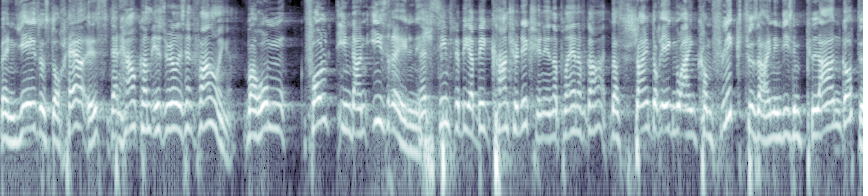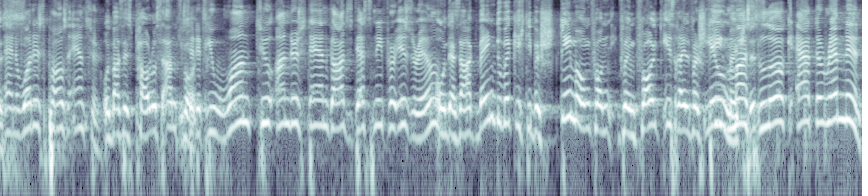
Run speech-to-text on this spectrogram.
Wenn Jesus doch Herr ist, then how come Israel isn't following him? warum folgt ihm dann Israel That nicht? seems to be a big contradiction in the plan of God. Das scheint doch irgendwo ein Konflikt zu sein in diesem Plan Gottes. And what is Paul's answer? Und was ist Paulus He said, Antwort? if you want to understand God's destiny for Israel, Und er sagt, wenn du wirklich die Bestimmung von, von dem Volk Israel you verstehen must möchtest, look at the remnant.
